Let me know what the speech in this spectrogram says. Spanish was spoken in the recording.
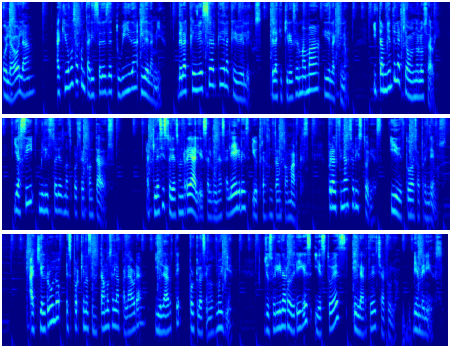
Hola, hola. Aquí vamos a contar historias de tu vida y de la mía, de la que vive cerca y de la que vive lejos, de la que quiere ser mamá y de la que no, y también de la que aún no lo sabe. Y así mil historias más por ser contadas. Aquí las historias son reales, algunas alegres y otras un tanto amargas, pero al final son historias y de todas aprendemos. Aquí el rulo es porque nos sentamos en la palabra y el arte porque lo hacemos muy bien. Yo soy Lina Rodríguez y esto es El arte de Charrulo. Bienvenidos.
